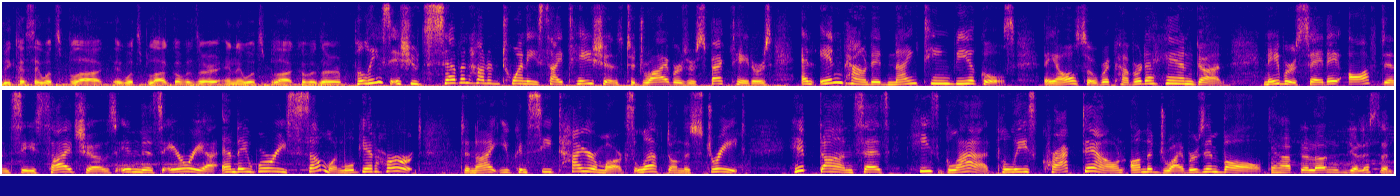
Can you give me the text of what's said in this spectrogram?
because it was blocked. It was blocked over there and it was blocked over there. Police issued 720 citations to drivers or spectators and impounded 19 vehicles. They also recovered a handgun. Neighbors say they often see sideshows in this area and they worry someone will get hurt. Tonight you can see tire marks left on the street. Hip Don says he's glad police cracked down on the drivers involved. You have to learn your lesson.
